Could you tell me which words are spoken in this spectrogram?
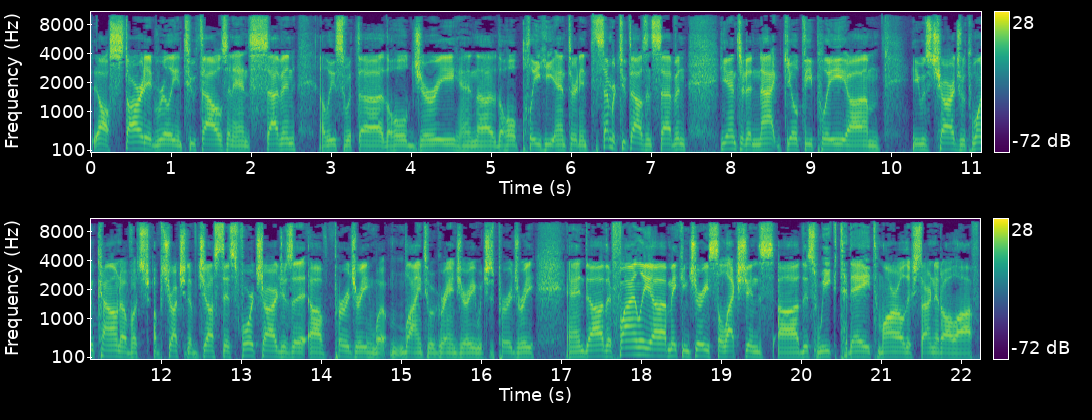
In, all started really in 2007, at least with uh, the whole jury and uh, the whole plea he entered in December 2007. He entered a not guilty plea. Um, he was charged with one count of obstruction of justice, four charges of perjury, lying to a grand jury, which is perjury, and uh, they're finally uh, making jury selections uh, this week, today, tomorrow. They're starting it all off.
